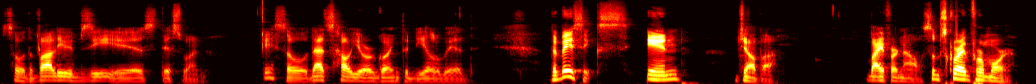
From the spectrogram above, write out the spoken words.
So the value of Z is this one. Okay, so that's how you're going to deal with the basics in Java. Bye for now. Subscribe for more.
